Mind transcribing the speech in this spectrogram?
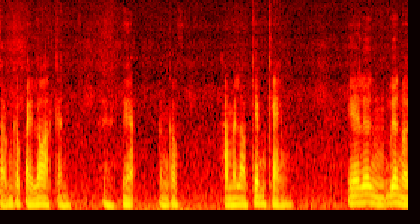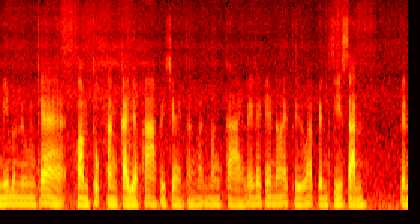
แต่มันก็ไปรอดกันเนี่ยมันก็ทำให้เราเข้มแข็งเนี่ยเรื่องเรื่องเหล่านี้มันแค่ความทุกข์ทางกายภาพเฉยๆทางร่างกายเล็กๆน้อยๆถือว่าเป็นสีสันเป็น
